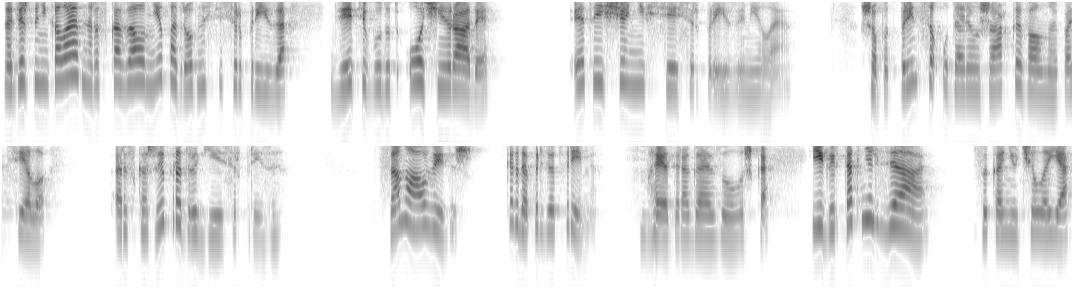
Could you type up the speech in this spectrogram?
Надежда Николаевна рассказала мне подробности сюрприза. Дети будут очень рады. Это еще не все сюрпризы, милая. Шепот принца ударил жаркой волной по телу. Расскажи про другие сюрпризы. Сама увидишь, когда придет время, моя дорогая Золушка. Игорь, так нельзя, законючила я.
